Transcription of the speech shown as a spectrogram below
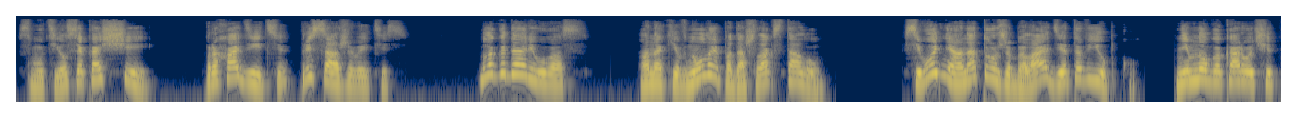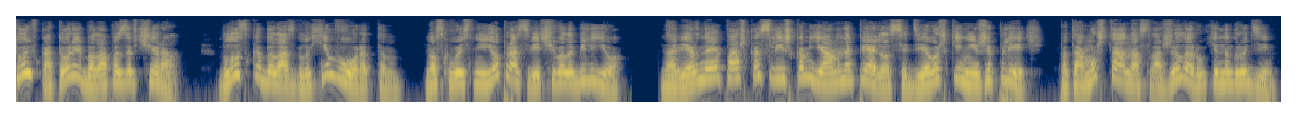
Смутился Кощей. «Проходите, присаживайтесь». «Благодарю вас». Она кивнула и подошла к столу. Сегодня она тоже была одета в юбку. Немного короче той, в которой была позавчера. Блузка была с глухим воротом, но сквозь нее просвечивало белье. Наверное, Пашка слишком явно пялился девушке ниже плеч, потому что она сложила руки на груди.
